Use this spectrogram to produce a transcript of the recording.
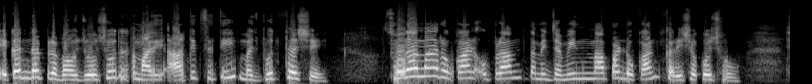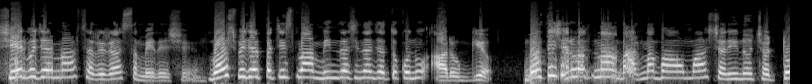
એકંદર પ્રભાવ જોશો તો તમારી આર્થિક સ્થિતિ મજબૂત થશે. સોનામાં રોકાણ ઉપરાંત તમે જમીનમાં પણ રોકાણ કરી શકો છો. શેર બજારમાં સરેરાશ સમય રહેશે. વર્ષ બે હજાર પચીસમાં મીન રાશિના જાતકોનું આરોગ્ય. વર્ષની શરૂઆતમાં બારમા ભાવમાં શનિનો છઠ્ઠો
